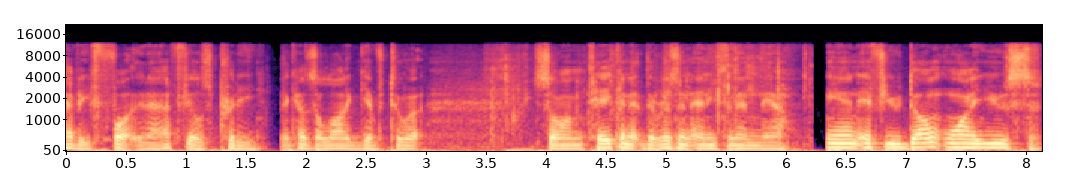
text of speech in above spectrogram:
heavy foot. That feels pretty, it has a lot of give to it. So I'm taking it, there isn't anything in there. And if you don't want to use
